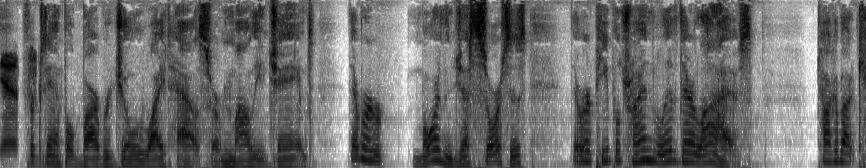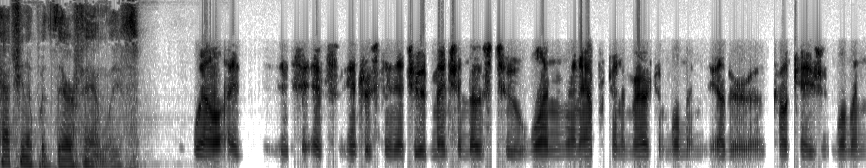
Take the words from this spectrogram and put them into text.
Yes. For example, Barbara Joe Whitehouse or Molly James. There were more than just sources there were people trying to live their lives. Talk about catching up with their families. Well, I, it's it's interesting that you had mentioned those two. One, an African American woman, the other, a Caucasian woman.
